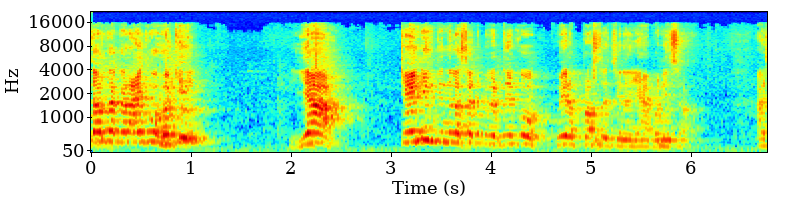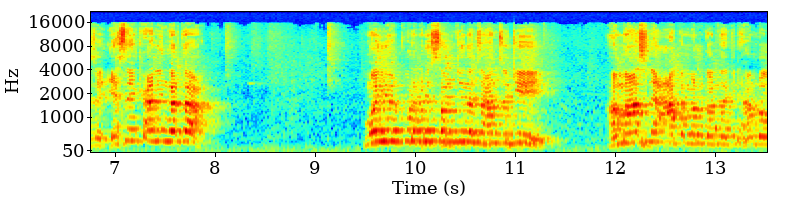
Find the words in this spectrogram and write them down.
दर्ता गराएको हो कि? या ट्रेनिङ दिनलाई सर्टिफिकेट दिएको मेरो प्रश्न चिन्ह यहाँ पनि छ। आज यसै कारणले गर्दा म यो कुरो पनि सम्झिन चाहन्छु कि हमासले आक्रमण गर्दाखेरि हाम्रो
